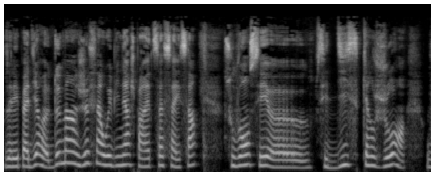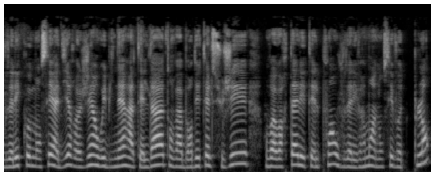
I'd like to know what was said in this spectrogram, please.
Vous n'allez pas dire demain je fais un webinaire, je parlerai de ça, ça et ça. Souvent c'est euh, 10, 15 jours où vous allez commencer à dire j'ai un webinaire à telle date, on va aborder tel sujet, on va avoir tel et tel point où vous allez vraiment annoncer votre plan.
